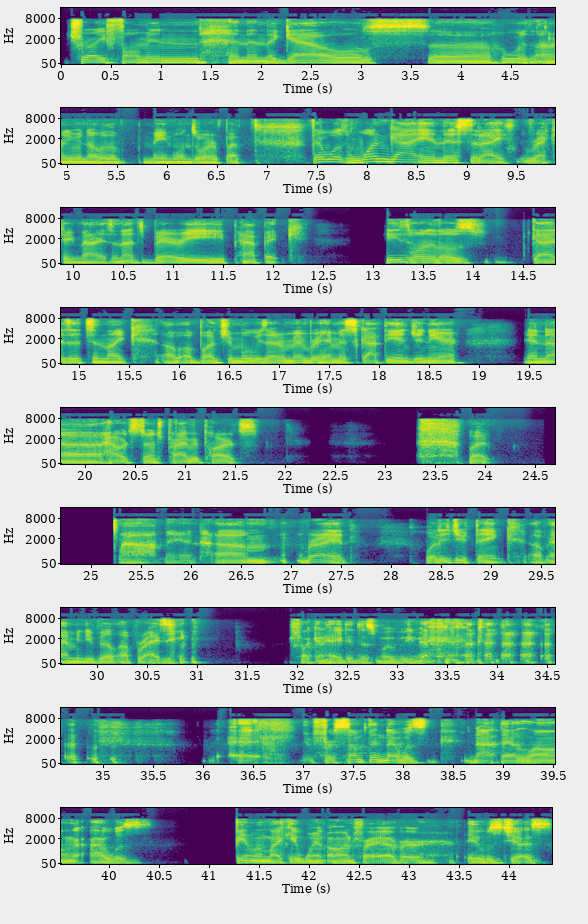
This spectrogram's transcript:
Troy Foreman, and then the gals. Uh, who was I don't even know who the main ones were, but there was one guy in this that I recognize, and that's Barry Papick. He's one of those guys that's in like a, a bunch of movies. I remember him as Scott the Engineer in uh, Howard Stern's Private Parts. But man, um, Brian, what did you think of Amityville Uprising? Fucking hated this movie, man. uh, for something that was not that long, I was feeling like it went on forever. It was just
